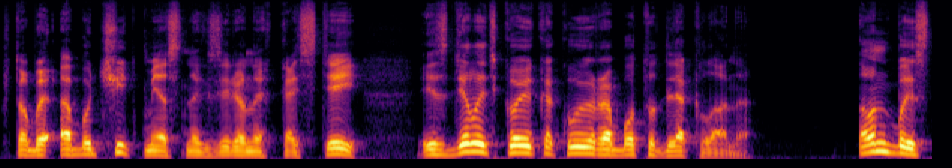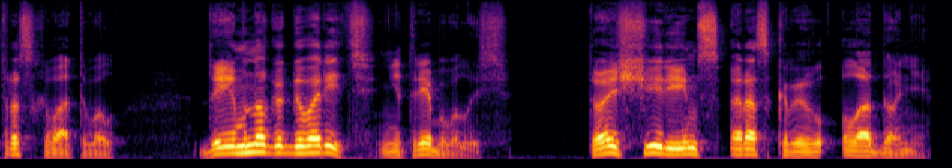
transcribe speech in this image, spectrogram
чтобы обучить местных зеленых костей и сделать кое-какую работу для клана. Он быстро схватывал. Да и много говорить не требовалось. Тощий Римс раскрыл ладони.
